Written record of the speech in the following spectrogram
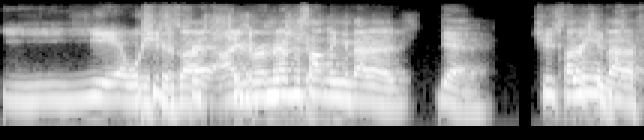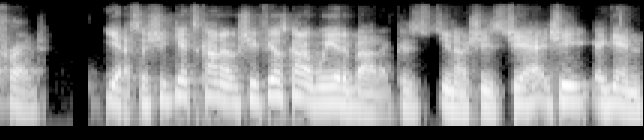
Yeah, well, she's because a Christ- I, I she's a remember Christian. something about her. Yeah, She's something Christian. about a Fred. yeah. So she gets kind of she feels kind of weird about it because you know she's she she again.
